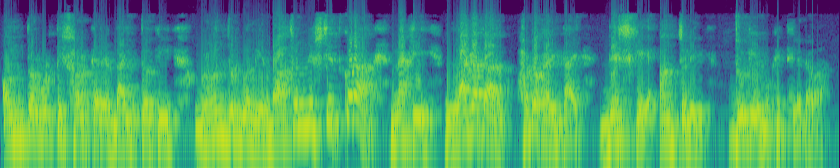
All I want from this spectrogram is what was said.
অন্তর্বর্তী সরকারের দায়িত্ব কি গ্রহণযোগ্য নির্বাচন নিশ্চিত করা, নাকি লাগাতার হটকারিতায় দেশকে আঞ্চলিক ঝুঁকির মুখে ঠেলে দেওয়া?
